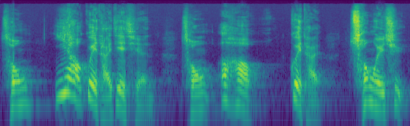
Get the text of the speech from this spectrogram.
从一号柜台借钱，从二号柜台存回去，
